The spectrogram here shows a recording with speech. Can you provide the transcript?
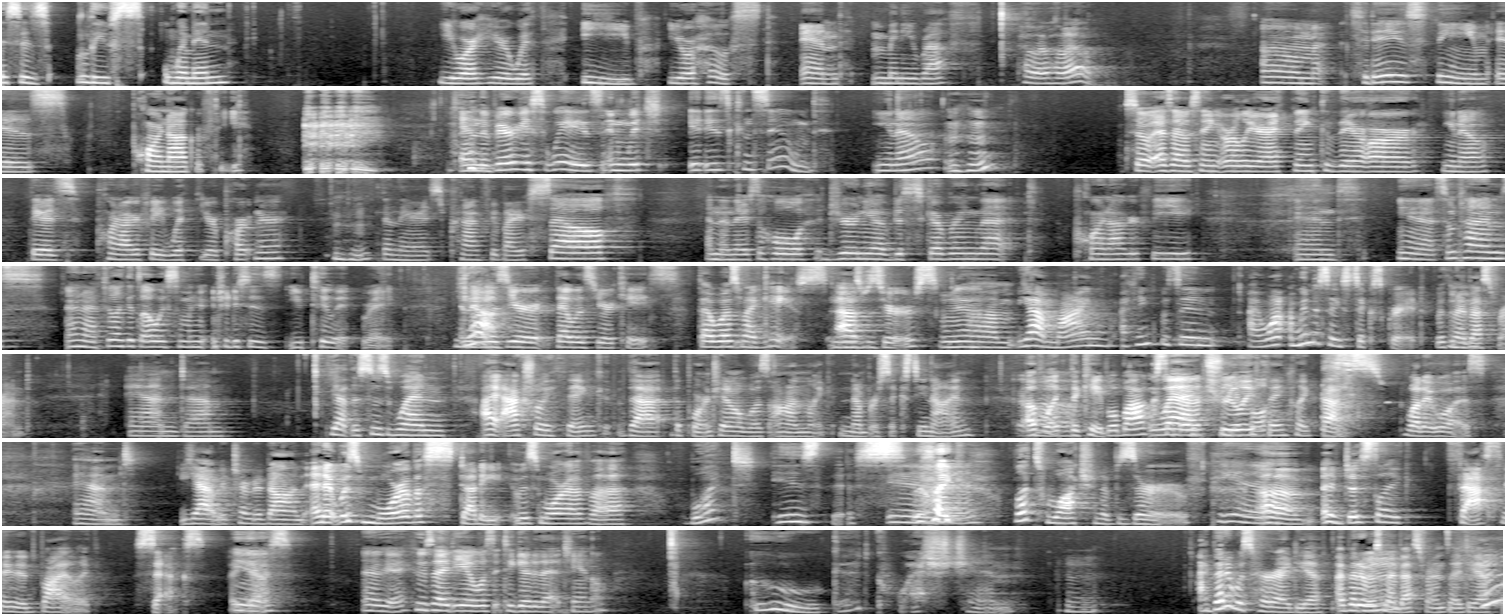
This is Loose Women. You are here with Eve, your host, and Minnie Ruff. Hello, hello. Um, today's theme is pornography and the various ways in which it is consumed, you know? Mm-hmm. So, as I was saying earlier, I think there are, you know, there's pornography with your partner, Mm-hmm. then there's pornography by yourself, and then there's the whole journey of discovering that pornography. And yeah, sometimes I don't know. I feel like it's always someone who introduces you to it, right? And Yeah. that was your that was your case. That was my case, as was yours. Yeah. Um, yeah, mine I think was in I want I'm gonna say sixth grade with my best friend. And um, yeah, this is when I actually think that the porn channel was on like number sixty nine of like the cable box. Wow, like I truly beautiful. think like that's what it was. And yeah, we turned it on and it was more of a study. It was more of a what is this? Yeah. like let's watch and observe Yeah. um, and just like fascinated by like sex, I Yeah. guess. okay. Whose idea was it to go to that channel? Ooh, good question. Hmm. I bet it was her idea. I bet it was my Mm-hmm. best friend's idea.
